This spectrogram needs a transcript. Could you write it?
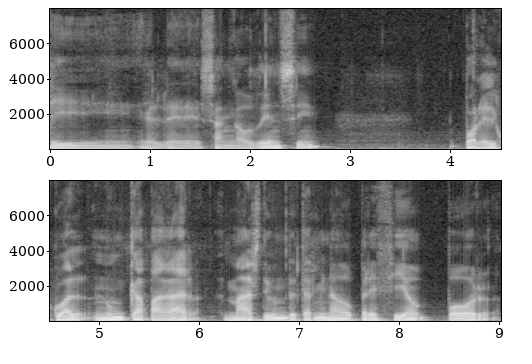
y el de San Gaudensi, por el cual nunca pagar más de un determinado precio por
